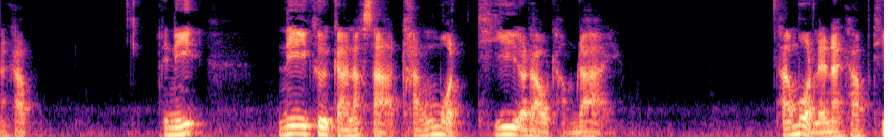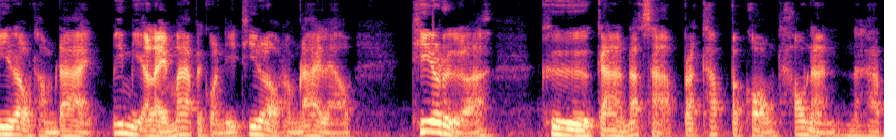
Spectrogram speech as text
นะครับ ทีนี้ นี่คือการรักษาทั้งหมดที่เราทำได้ ทั้งหมดเลยนะครับที่เราทำได้ไม่มีอะไรมากไปกว่านี้ที่เราทำได้แล้ว ที่เหลือคือการรักษาประคับประคองเท่านั้นนะครับ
